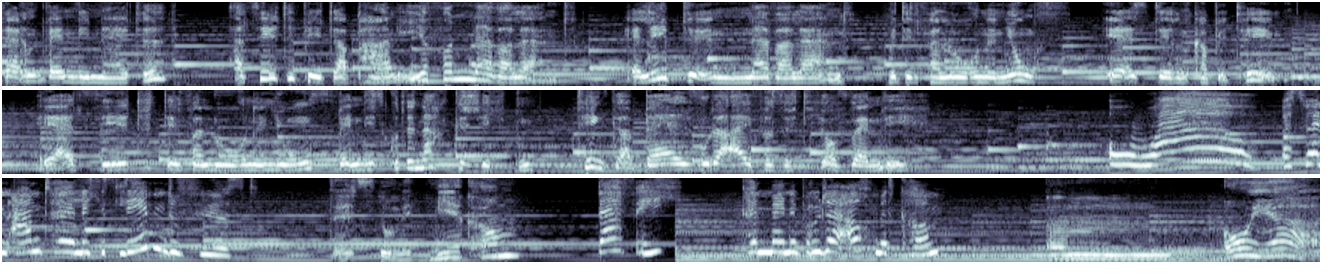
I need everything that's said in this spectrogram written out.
Während Wendy nähte, erzählte Peter Pan ihr von Neverland. Er lebte in Neverland mit den verlorenen Jungs. Er ist deren Kapitän. Er erzählt den verlorenen Jungs Wendys gute Nachtgeschichten. Tinkerbell wurde eifersüchtig auf Wendy. Oh wow, was für ein abenteuerliches Leben du führst. Willst du mit mir kommen? Darf ich? Können meine Brüder auch mitkommen? Ähm, oh ja,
